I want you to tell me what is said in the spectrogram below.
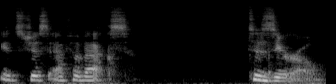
it's just f of x to 0.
